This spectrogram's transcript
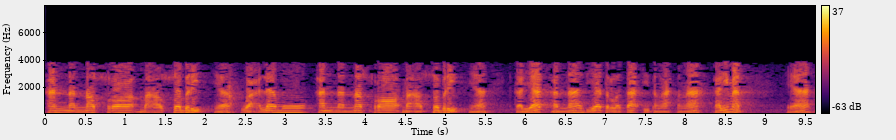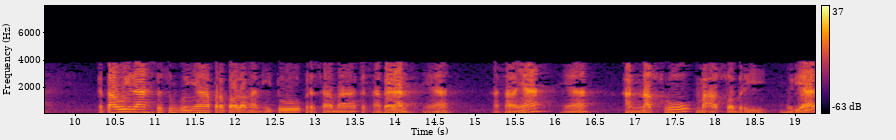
anna nasra ma'as sabri ya wa'lamu anna nasra ma'as sabri ya kita lihat anna dia terletak di tengah-tengah kalimat ya ketahuilah sesungguhnya pertolongan itu bersama kesabaran ya Asalnya ya an-nasru ma'as sabri. Kemudian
